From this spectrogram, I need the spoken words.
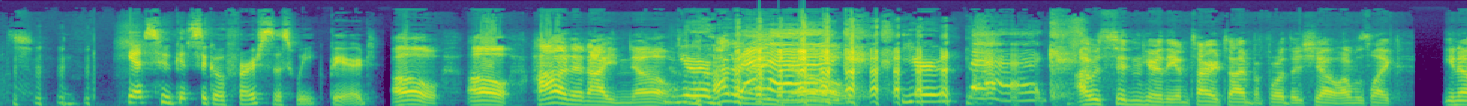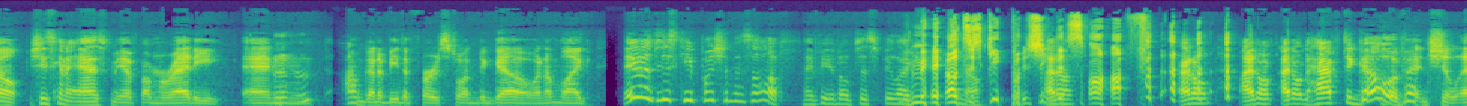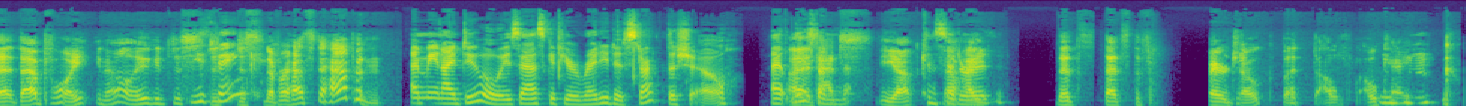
Guess who gets to go first this week, Beard? oh, oh, how did I know? You're how did I know? back. You're back. I was sitting here the entire time before the show. I was like, you know, she's going to ask me if I'm ready, and Mhm. I'm going to be the first one to go. And I'm like, maybe I'll just keep pushing this off. Maybe it'll just be like, Maybe I'll you know, just keep pushing I this off. I don't, I don't, I don't have to go eventually. At that point, you know, it could just, You just, think? just never has to happen. I mean, I do always ask if you're ready to start the show. At Uh, least I'm that's yeah, considerate. I- that's that's the fair joke, but I'll, okay. Mhm.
